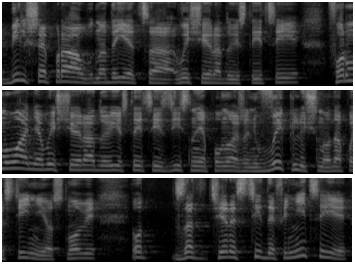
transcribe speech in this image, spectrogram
Більше прав надається Вищою радою юстиції. Формування Вищої радою юстиції здійснення повноважень виключно на постійній основі. От за через ці дефініції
